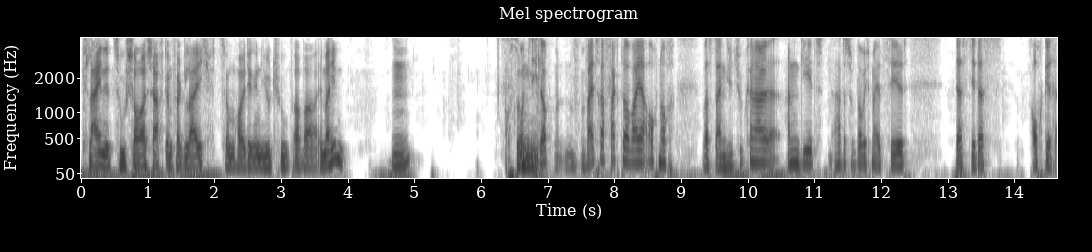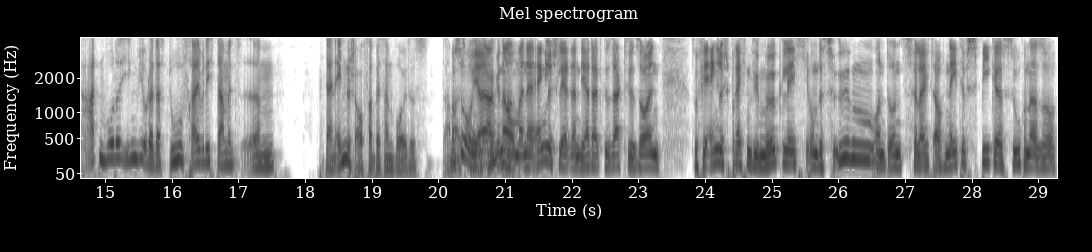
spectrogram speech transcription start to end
kleine Zuschauerschaft im Vergleich zum heutigen YouTube, aber immerhin. Mhm. so Und ich glaube, ein weiterer Faktor war ja auch noch, was deinen YouTube-Kanal angeht, hattest du, glaube ich, mal erzählt, dass dir das auch geraten wurde irgendwie oder dass du freiwillig damit ähm, dein Englisch auch verbessern wolltest. Ach Damals, so, glaub ich, ja, ne? genau. Meine Englischlehrerin, die hat halt gesagt, wir sollen so viel Englisch sprechen wie möglich, um das zu üben und uns vielleicht auch Native Speakers suchen, also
